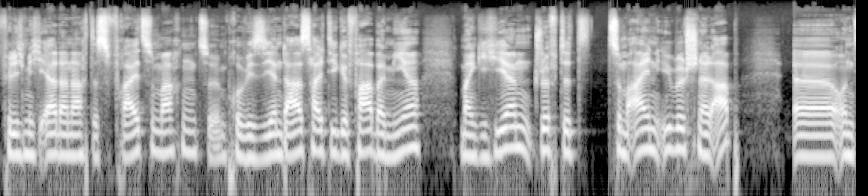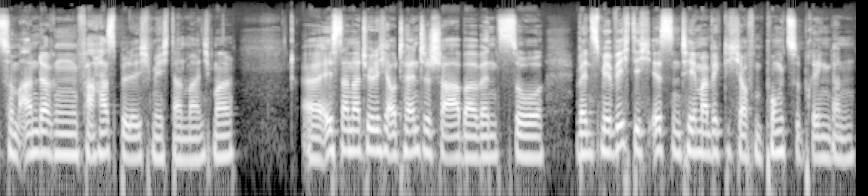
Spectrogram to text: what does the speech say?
fühle ich mich eher danach, das frei zu machen, zu improvisieren. Da ist halt die Gefahr bei mir. Mein Gehirn driftet zum einen übel schnell ab äh, und zum anderen verhaspel ich mich dann manchmal. Äh, ist dann natürlich authentischer, aber wenn es so, wenn es mir wichtig ist, ein Thema wirklich auf den Punkt zu bringen, dann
